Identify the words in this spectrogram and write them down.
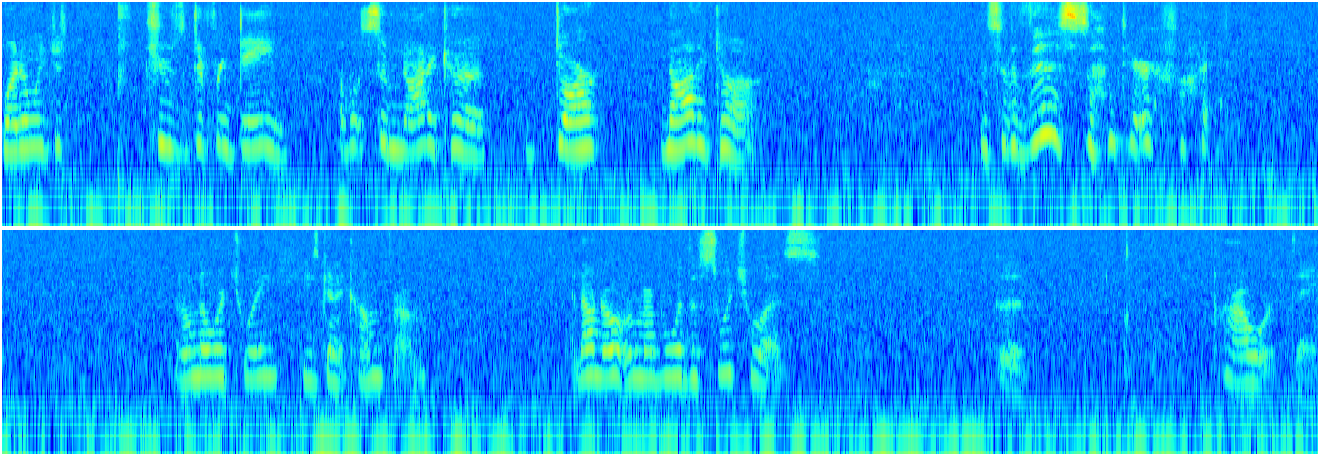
Why don't we, just choose a different game? How about Subnautica, Dark Nautica? Instead of this, I'm terrified. I don't know which way he's gonna come from. And I don't remember where the switch was. The power thing.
